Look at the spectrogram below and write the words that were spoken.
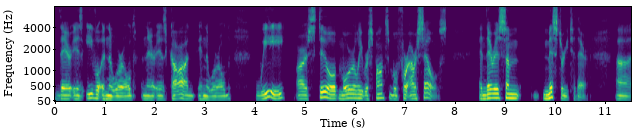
there is evil in the world and there is God in the world, we are still morally responsible for ourselves. And there is some mystery to there. Uh,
